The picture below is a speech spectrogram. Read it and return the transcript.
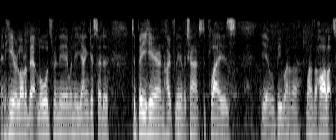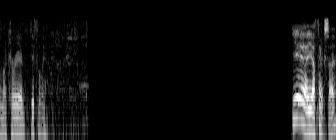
and hear a lot about Lord's when they're when they're younger. So to, to be here and hopefully have a chance to play is, yeah, will be one of the one of the highlights of my career, definitely. Yeah, yeah, I think so.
